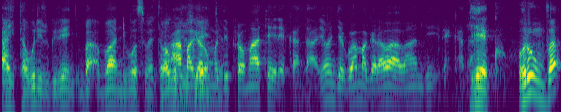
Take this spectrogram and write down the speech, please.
ahita aburirwa irengero ba- abandi bose bahita baburirwa ahamagara irengero umudiplomate reka da. Yongeye guhamagara ba bandi reka da. Yego. Urumva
